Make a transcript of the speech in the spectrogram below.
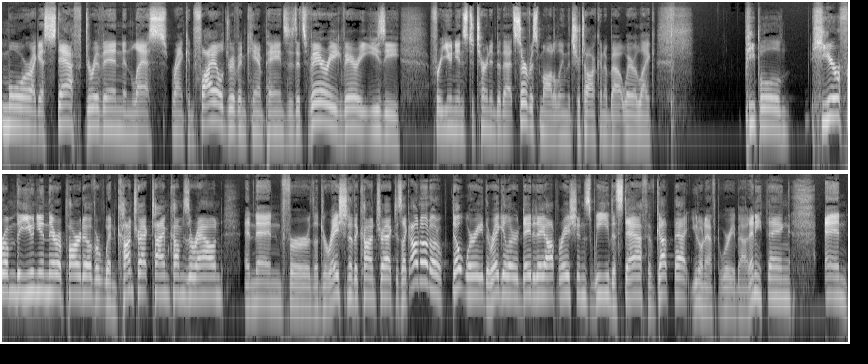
more, I guess, staff driven and less rank and file driven campaigns is it's very, very easy for unions to turn into that service modeling that you're talking about, where like people hear from the union they're a part of or when contract time comes around and then for the duration of the contract it's like oh no no don't worry. The regular day-to-day operations we the staff have got that. You don't have to worry about anything. And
